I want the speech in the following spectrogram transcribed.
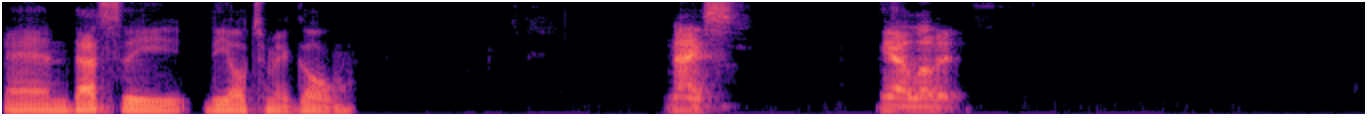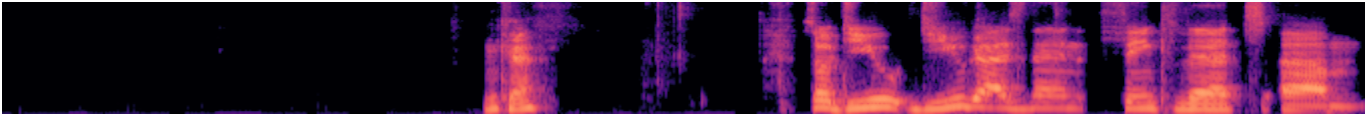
and that's the the ultimate goal. Nice, yeah, I love it. Okay. So do you do you guys then think that um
